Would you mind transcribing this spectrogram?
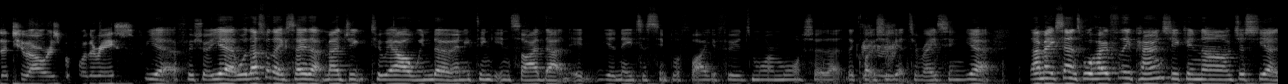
the two hours before the race. Yeah, for sure. Yeah, well, that's what they say that magic two hour window. Anything inside that, it you need to simplify your foods more and more so that the closer you get to racing. Yeah, that makes sense. Well, hopefully, parents, you can uh, just yeah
